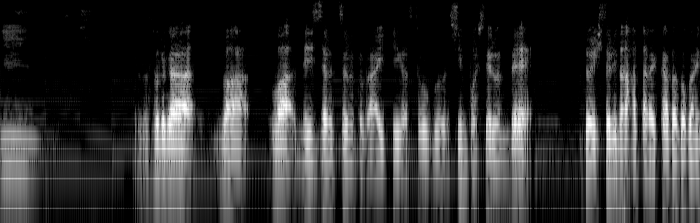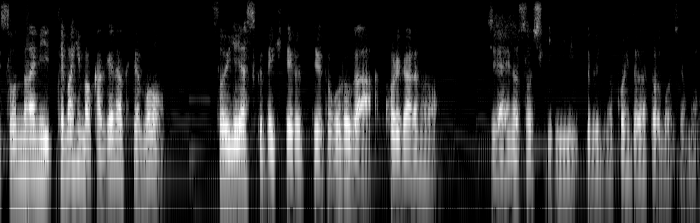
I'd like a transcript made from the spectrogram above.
うんそれが、まあ、はデジタルツールとか IT がすごく進歩してるんで、一人一人の働き方とかにそんなに手間暇かけなくても、そう言いやすくできてるっていうところが、これからの時代の組織作りのポイントだと思うんですよね。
